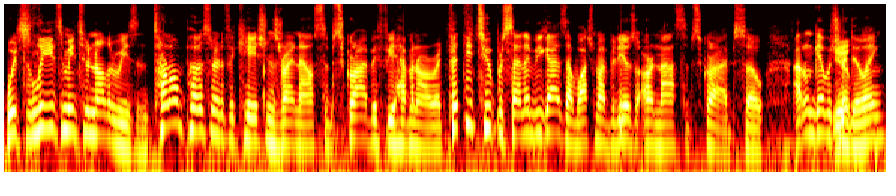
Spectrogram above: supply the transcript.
which leads me to another reason. Turn on post notifications right now. Subscribe if you haven't already. 52% of you guys that watch my videos are not subscribed. So I don't get what you're doing.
